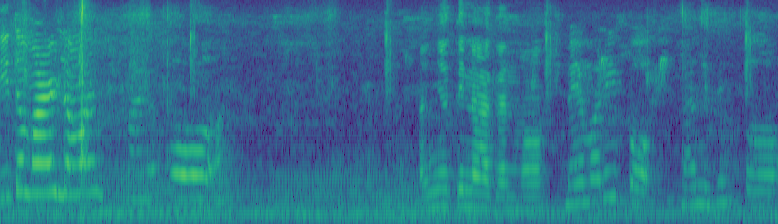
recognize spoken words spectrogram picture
Tito Marlon, ano po? Anya tinagan mo? Memory po. Ano din po?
